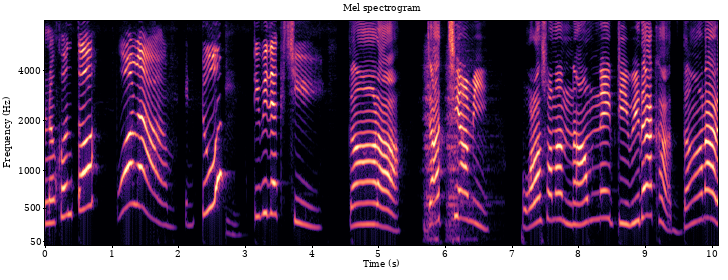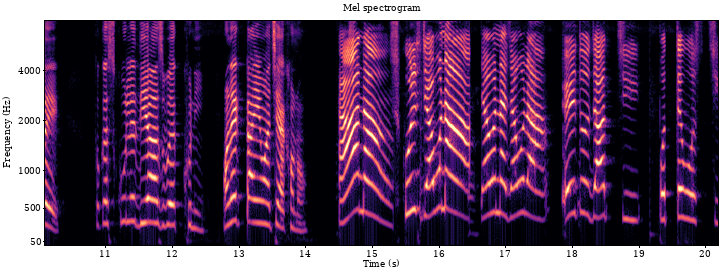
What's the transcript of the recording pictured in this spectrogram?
অনেকক্ষণ তো পড়লাম একটু টিভি দেখছি। দাঁড়া যাচ্ছি আমি। পড়াশোনার নাম নেই টিভি দেখা? দাঁড়া রে তোকে স্কুলে দিয়ে আসব এক্ষুনি। অনেক টাইম আছে এখনও। না না স্কুল যাব না যাব না যাব না। এই তো যাচ্ছি পড়তে বসছি।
